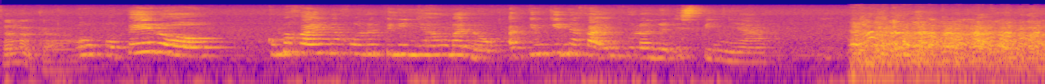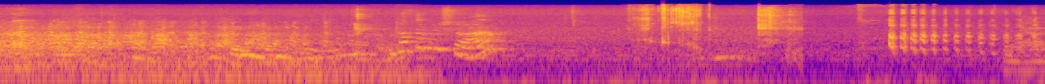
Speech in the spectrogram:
Talaga? Opo, pero kumakain ako ng pininyahang manok at yung kinakain ko lang nun is pinya. Bakit mo siya? Yan.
